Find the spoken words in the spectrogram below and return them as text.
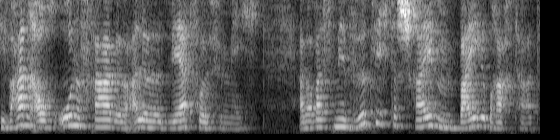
Die waren auch ohne Frage alle wertvoll für mich. Aber was mir wirklich das Schreiben beigebracht hat,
